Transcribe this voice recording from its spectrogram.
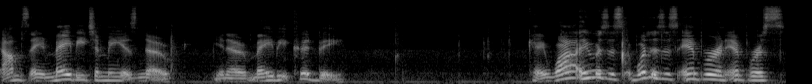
I'm saying maybe to me is no. You know, maybe it could be. Okay, why? Who is this? What is this emperor and empress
